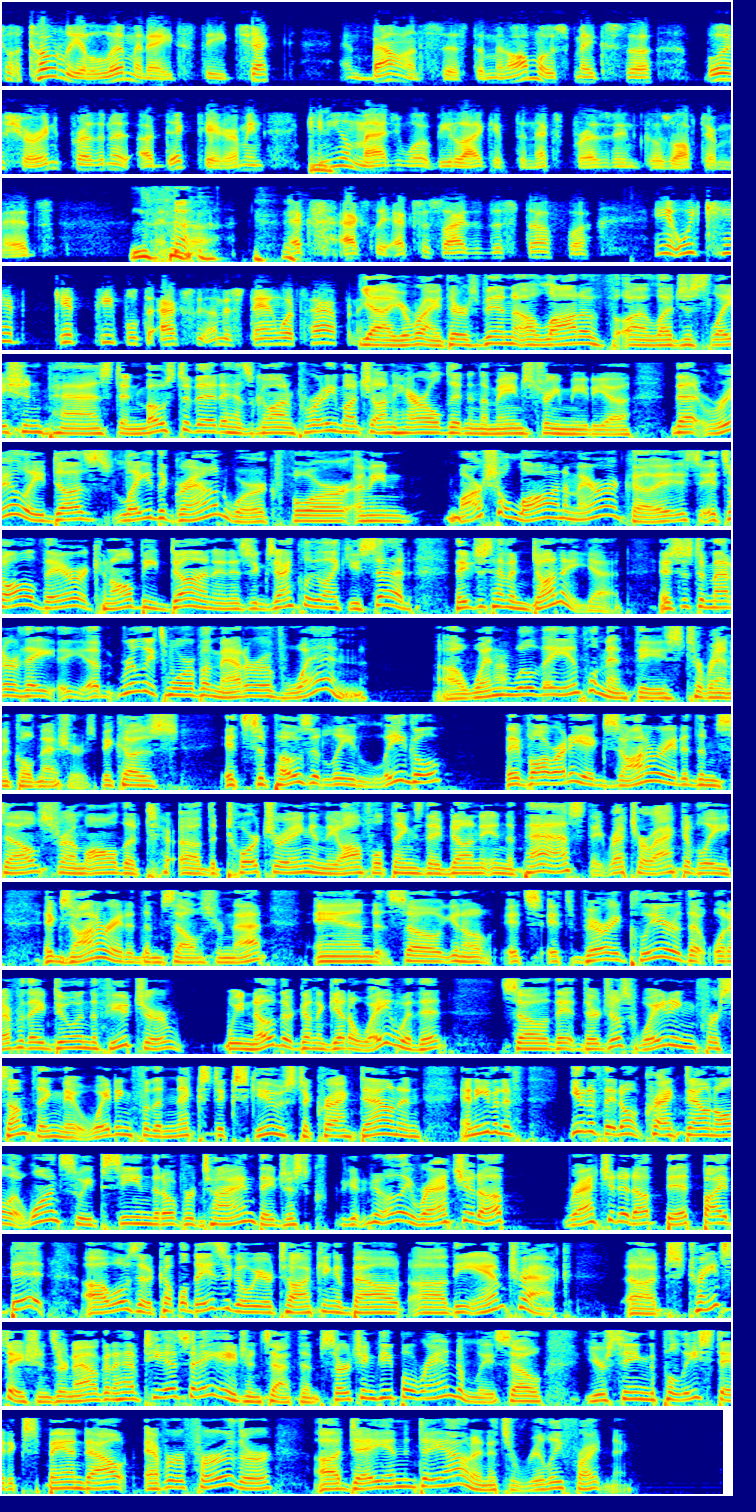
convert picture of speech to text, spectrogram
t- totally eliminates the check and balance system and almost makes uh, Bush or any president a dictator. I mean, can hmm. you imagine what it would be like if the next president goes off their meds and uh, ex- actually exercises this stuff? Uh, you know, we can't get people to actually understand what's happening. Yeah, you're right. There's been a lot of uh, legislation passed, and most of it has gone pretty much unheralded in the mainstream media that really does lay the groundwork for, I mean, martial law in America. It's it's all there. It can all be done, and it's exactly like you said. They just haven't done it yet. It's just a matter of they. Uh, really, it's more of a matter of when. Uh, when will they implement these tyrannical measures? Because it's supposedly legal. They've already exonerated themselves from all the t- uh, the torturing and the awful things they've done in the past. They retroactively exonerated themselves from that, and so you know it's it's very clear that whatever they do in the future, we know they're going to get away with it. So they they're just waiting for something. They're waiting for the next excuse to crack down. And and even if even if they don't crack down all at once, we've seen that over time they just you know they ratchet up ratchet it up bit by bit. Uh, what was it? A couple days ago, we were talking about uh, the Amtrak uh, train stations are now going to have TSA agents at them, searching people randomly. So you're seeing the police state expand out ever further, uh, day in and day out, and it's really frightening.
